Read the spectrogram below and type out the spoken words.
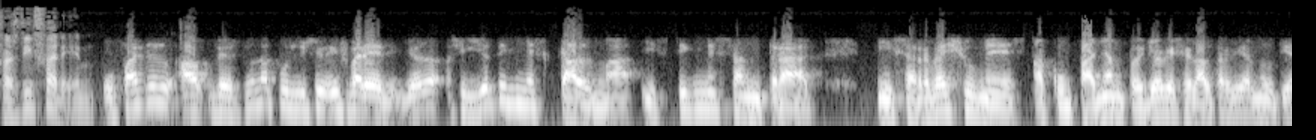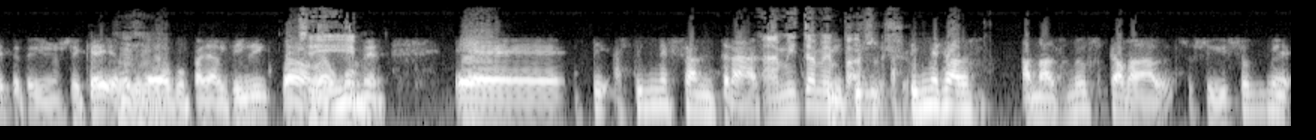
Fas diferent. ho fas des, d'una posició diferent. Jo, o sigui, jo tinc més calma i estic més centrat i serveixo més acompanyant, però jo que sé, l'altre dia el meu tiet que tenia no sé què, i vaig Mhm. haver d'acompanyar al clínic, però Sí. un moment. Eh, estic, estic més centrat. A mi també em passa, tinc, això. Estic més als, amb els meus cabals, o sigui, soc més,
